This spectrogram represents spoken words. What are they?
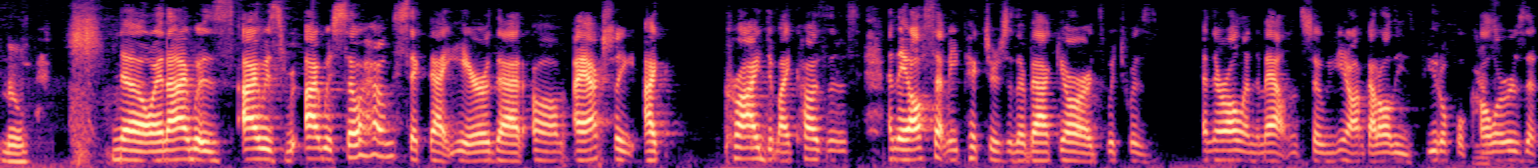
No. No, and I was I was I was so homesick that year that um, I actually I cried to my cousins, and they all sent me pictures of their backyards, which was and they're all in the mountains. So you know I've got all these beautiful colors, and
